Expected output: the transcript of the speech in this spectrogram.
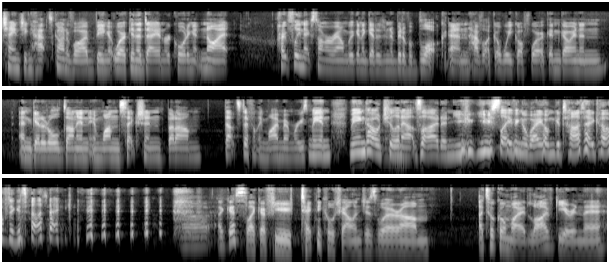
changing hats kind of vibe, being at work in the day and recording at night. Hopefully next time around we're going to get it in a bit of a block and have like a week off work and go in and, and get it all done in, in one section. But, um, that's definitely my memories. Me and me and Carl chilling outside, and you you slaving away on guitar take after guitar take. uh, I guess like a few technical challenges were um, I took all my live gear in there,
